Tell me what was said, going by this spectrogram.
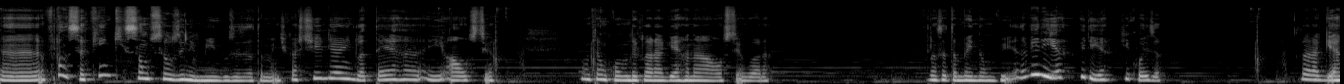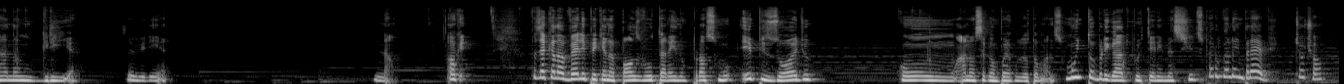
Uh, França, quem que são seus inimigos exatamente? Castilha, Inglaterra e Áustria. Não tem como declarar guerra na Áustria agora. França também não viria. Viria, viria. Que coisa. Declarar guerra na Hungria. Você viria? Não. Ok. Vou fazer aquela velha e pequena pausa. Voltarei no próximo episódio com a nossa campanha com os otomanos. Muito obrigado por terem me assistido. Espero vê-lo em breve. Tchau, tchau.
